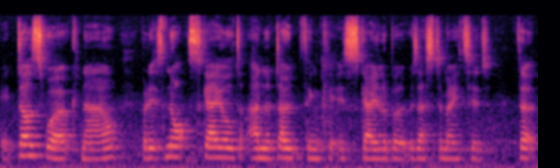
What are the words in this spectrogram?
It does work now, but it's not scaled, and I don't think it is scalable. It was estimated that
